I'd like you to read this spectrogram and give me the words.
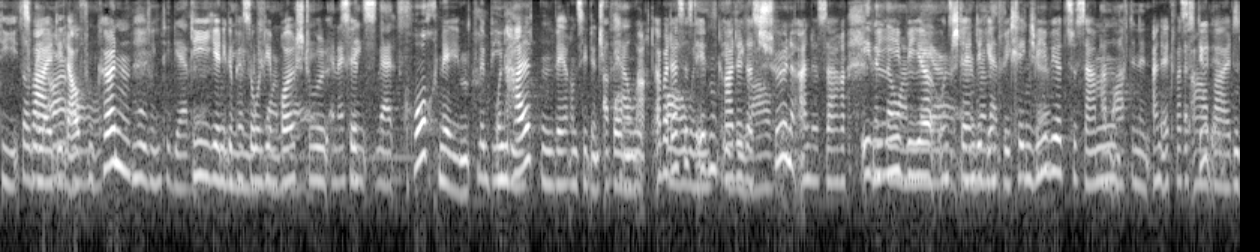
die zwei, die laufen können, diejenige Person, die im Rollstuhl sitzt, hochnehmen und halten, während sie den Sprung macht. Aber das ist eben gerade das Schöne an der Sache, wie wir uns ständig entwickeln, wie wir zusammen an etwas arbeiten.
